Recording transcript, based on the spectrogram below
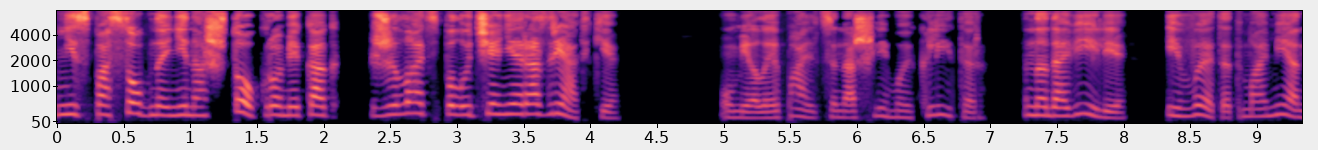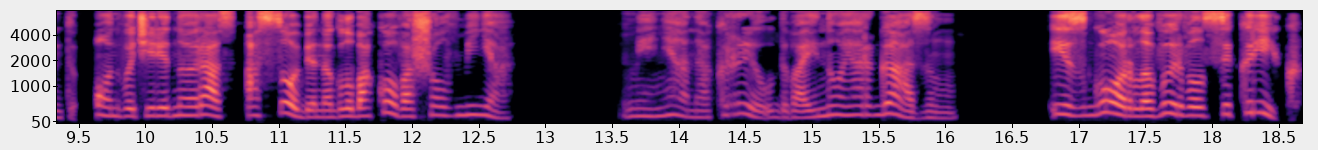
не способная ни на что, кроме как желать получения разрядки. Умелые пальцы нашли мой клитор, надавили, и в этот момент он в очередной раз особенно глубоко вошел в меня. Меня накрыл двойной оргазм. Из горла вырвался крик.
